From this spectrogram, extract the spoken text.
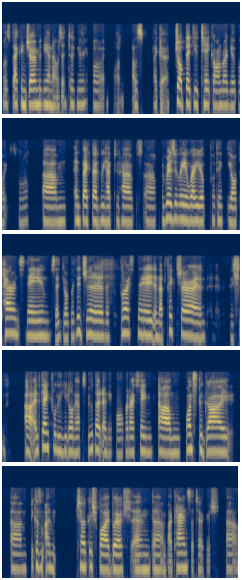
was back in Germany, and I was interviewing for. I was like a job that you take on when you're going to school. Um, and back then we had to have uh, a resume where you're putting your parents' names and your religion and your birthday and a picture and, and everything. Uh, and thankfully, you don't have to do that anymore. But I think um, once the guy, um, because I'm Turkish by birth and uh, my parents are Turkish, um,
